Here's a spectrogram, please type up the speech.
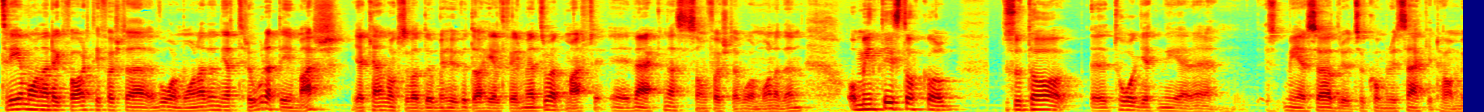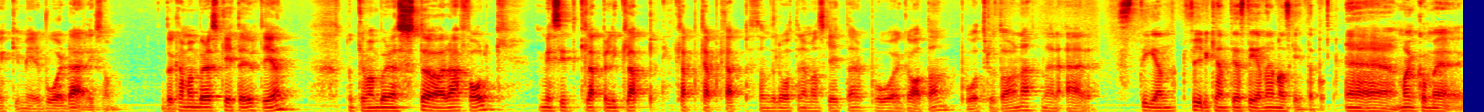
tre månader kvar till första vårmånaden. Jag tror att det är mars. Jag kan också vara dum i huvudet och ha helt fel, men jag tror att mars eh, räknas som första vårmånaden. Om inte i Stockholm, så ta eh, tåget ner mer söderut så kommer du säkert ha mycket mer vår där liksom. Då kan man börja skita ut igen. Då kan man börja störa folk med sitt klappeliklapp, klapp, klapp, klapp som det låter när man skejtar på gatan, på trottoarerna när det är sten, fyrkantiga stenar man skejtar på. Eh, man kommer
